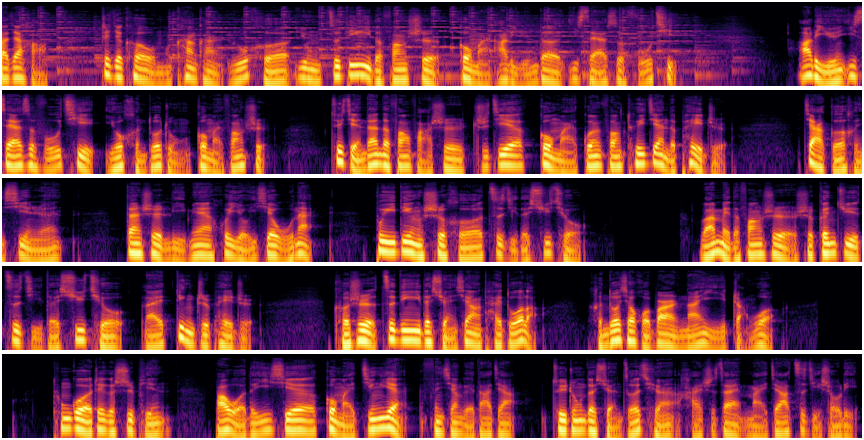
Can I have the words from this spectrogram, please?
大家好，这节课我们看看如何用自定义的方式购买阿里云的 ECS 服务器。阿里云 ECS 服务器有很多种购买方式，最简单的方法是直接购买官方推荐的配置，价格很吸引人，但是里面会有一些无奈，不一定适合自己的需求。完美的方式是根据自己的需求来定制配置。可是自定义的选项太多了，很多小伙伴难以掌握。通过这个视频，把我的一些购买经验分享给大家。最终的选择权还是在买家自己手里。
